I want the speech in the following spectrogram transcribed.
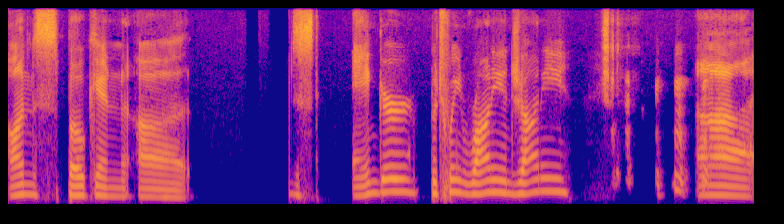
unspoken uh just anger between Ronnie and Johnny. uh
